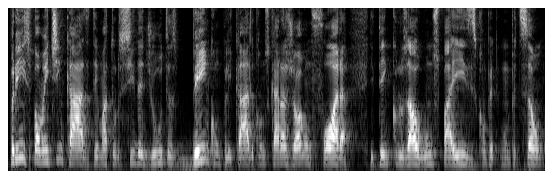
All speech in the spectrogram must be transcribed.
principalmente em casa. Tem uma torcida de ultras bem complicada quando os caras jogam fora e tem que cruzar alguns países, compet- competição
